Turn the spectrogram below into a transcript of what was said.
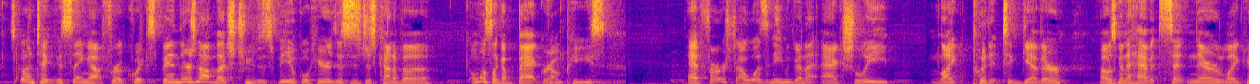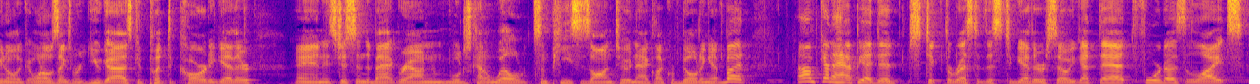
let's go ahead and take this thing out for a quick spin. There's not much to this vehicle here. This is just kind of a, almost like a background piece. At first, I wasn't even going to actually like put it together. I was gonna have it set in there, like you know, like one of those things where you guys could put the car together, and it's just in the background, and we'll just kind of weld some pieces onto it and act like we're building it. But I'm kind of happy I did stick the rest of this together. So you got that. Four does the lights.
